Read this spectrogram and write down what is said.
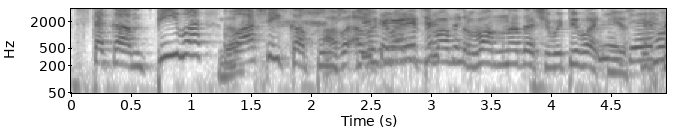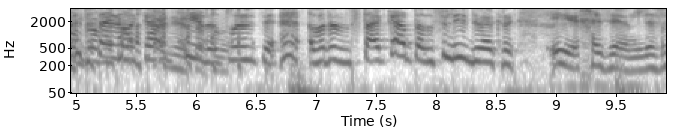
стакан пива да. вашей капусте. А вы, а вы говорите, вам, вам на даче выпивать Нет, не с кем. Я представила картину, слушайте. А вот этот стакан, там слизни вокруг. И хозяин лежит,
